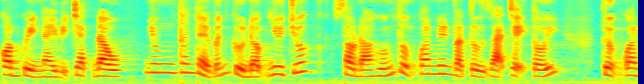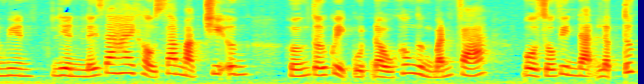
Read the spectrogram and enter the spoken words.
Con quỷ này bị chặt đầu nhưng thân thể vẫn cử động như trước, sau đó hướng thượng quan miên và tử dạ chạy tới. Thượng quan miên liền lấy ra hai khẩu sa mạc chi ưng, hướng tới quỷ cụt đầu không ngừng bắn phá. Vô số viên đạn lập tức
